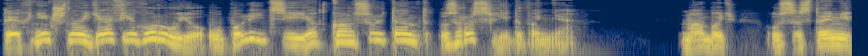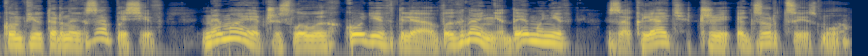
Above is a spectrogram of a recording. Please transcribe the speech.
Технічно я фігурую у поліції як консультант з розслідування. Мабуть, у системі комп'ютерних записів немає числових кодів для вигнання демонів, заклять чи екзорцизму.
